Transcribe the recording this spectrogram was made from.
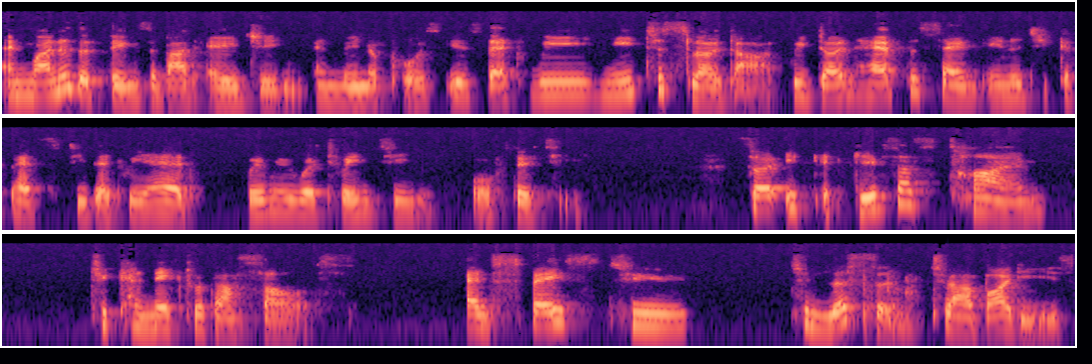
And one of the things about aging and menopause is that we need to slow down. We don't have the same energy capacity that we had when we were 20 or 30. So it, it gives us time to connect with ourselves and space to, to listen to our bodies,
